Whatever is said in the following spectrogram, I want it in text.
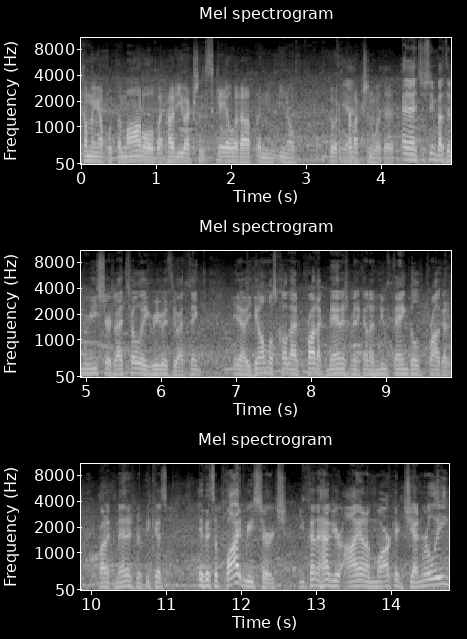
coming up with the model, but how do you actually scale it up and you know, go to yeah. production with it. And interesting about the research, I totally agree with you. I think you, know, you can almost call that product management, kind of newfangled product, product management, because if it's applied research, you kind of have your eye on a market generally,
